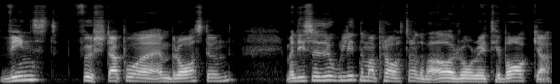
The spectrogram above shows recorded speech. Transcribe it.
Vinst, första på en bra stund. Men det är så roligt när man pratar om det bara, ah, Rory är tillbaka.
